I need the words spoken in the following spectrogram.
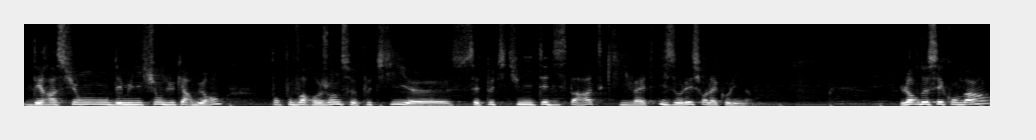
des rations, des munitions, du carburant pour pouvoir rejoindre ce petit, euh, cette petite unité disparate qui va être isolée sur la colline. Lors de ces combats,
